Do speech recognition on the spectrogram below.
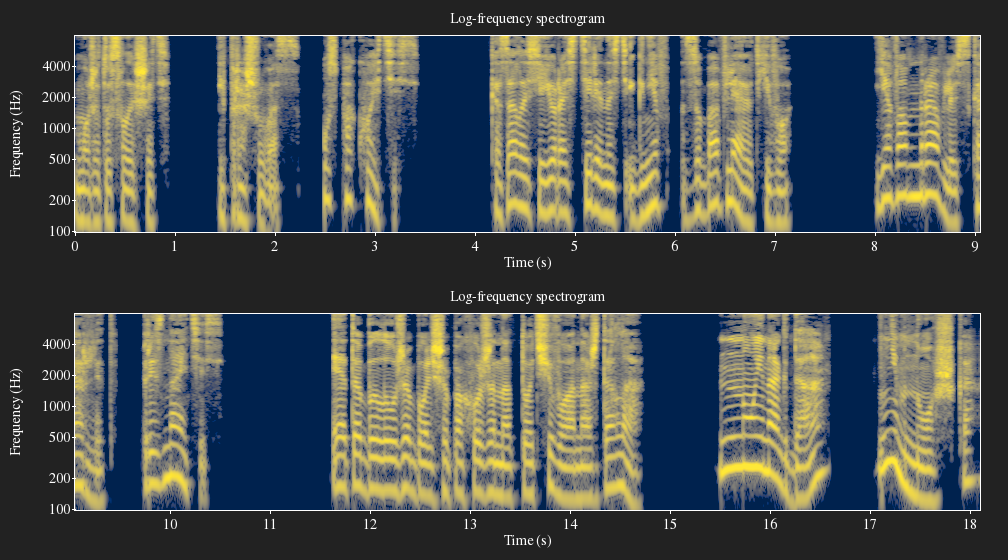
может услышать. И прошу вас, успокойтесь. Казалось, ее растерянность и гнев забавляют его. «Я вам нравлюсь, Скарлетт, признайтесь». Это было уже больше похоже на то, чего она ждала. «Ну, иногда, немножко»,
